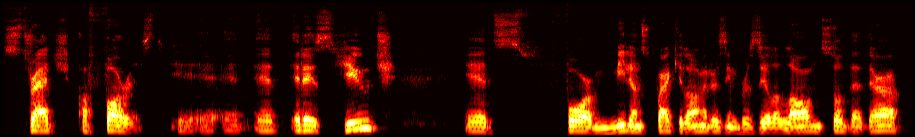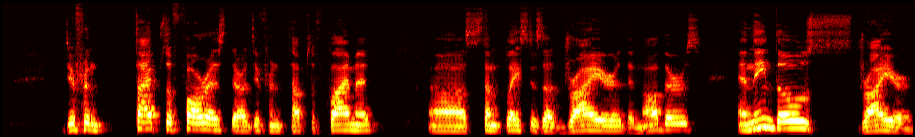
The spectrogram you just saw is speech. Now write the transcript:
stretch of forest. It, it, it, is huge. It's 4 million square kilometers in Brazil alone, so that there are different types of forest, there are different types of climate. Uh, some places are drier than others. And in those drier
